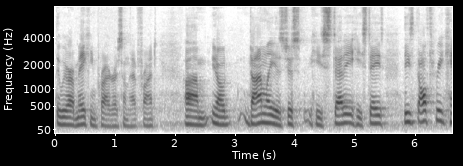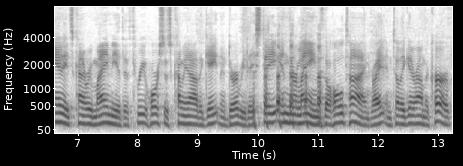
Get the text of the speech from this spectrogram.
that we are making progress on that front. Um, you know, Donnelly is just, he's steady, he stays. These, all three candidates kind of remind me of the three horses coming out of the gate in the Derby. They stay in their lanes the whole time, right, until they get around the curve.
